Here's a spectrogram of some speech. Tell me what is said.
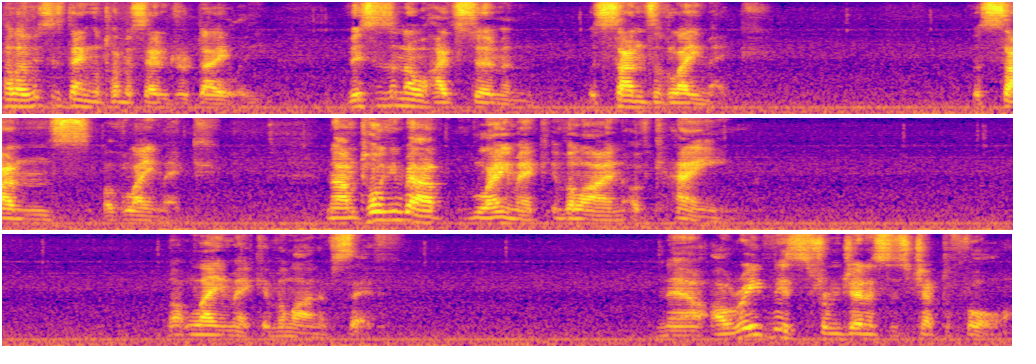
Hello, this is Daniel Thomas Andrew Daly. This is a Noahide sermon, The Sons of Lamech. The Sons of Lamech. Now I'm talking about Lamech in the line of Cain. Not Lamech in the line of Seth. Now I'll read this from Genesis chapter 4.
